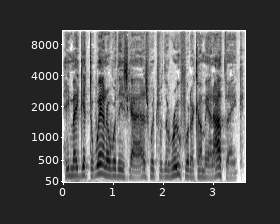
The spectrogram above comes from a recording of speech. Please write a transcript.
he may get the win over these guys, which the roof would have come in, I think.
